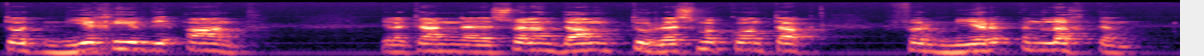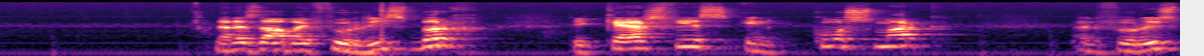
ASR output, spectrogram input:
tot 9 uur die aand. Julle kan uh, Swellendam toerisme contact vir meer inlichting. Dan is daar by Voorriesburg, die Kersfeest en Kosmark. In Voorries,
